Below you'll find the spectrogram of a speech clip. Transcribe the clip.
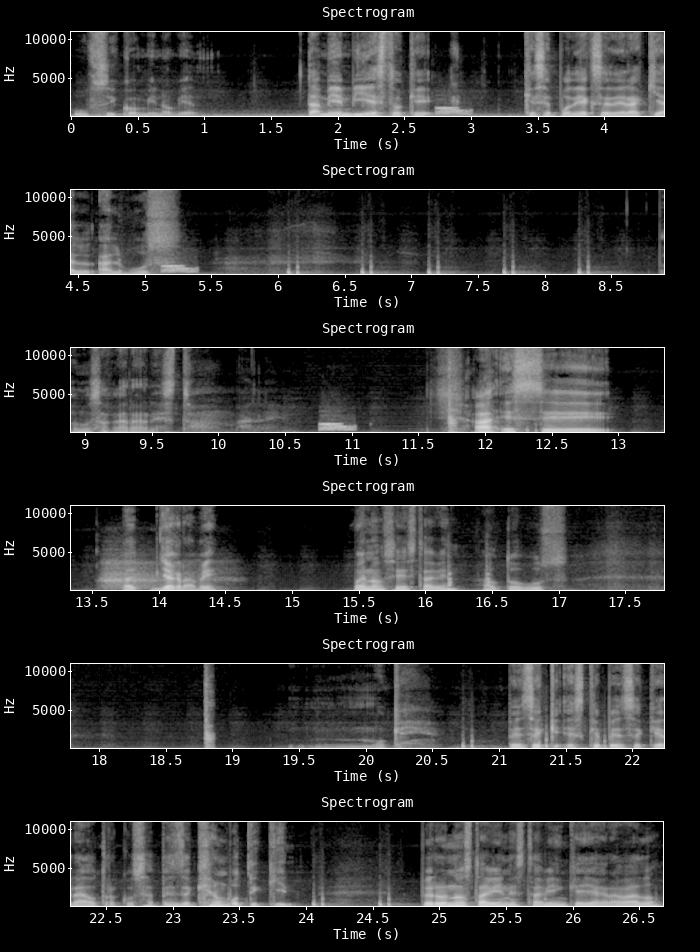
Uf, sí combino bien. También vi esto que, que se podía acceder aquí al, al bus. Vamos a agarrar esto. Vale. Ah, ese... Ah, ya grabé. Bueno, sí, está bien. Autobús. Mm, ok. Pensé que... Es que pensé que era otra cosa. Pensé que era un botiquín. Pero no está bien, está bien que haya grabado.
